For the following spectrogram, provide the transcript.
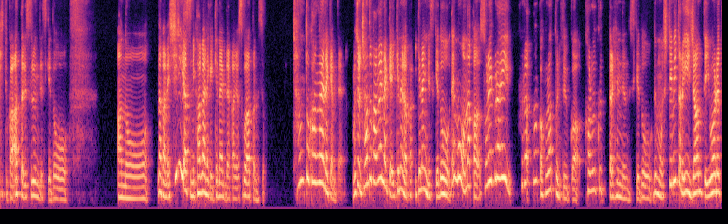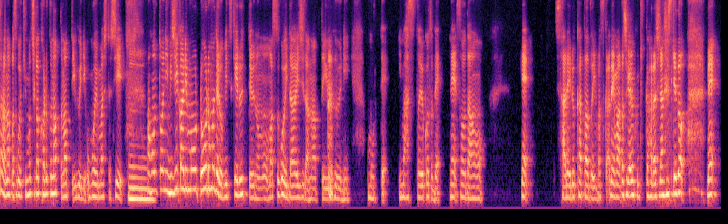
期とかあったりするんですけど、あのーなんかね、シリアスに考えなきゃいけないみたいな感じがすごいあったんですよ。ちゃんと考えなきゃみたいな。もちろんちゃんと考えなきゃいけないのはいけないんですけど、でもなんかそれぐらいフラ、なんかフラットにというか軽くったら変なんですけど、でもしてみたらいいじゃんって言われたらなんかすごい気持ちが軽くなったなっていうふうに思いましたし、うんまあ、本当に身近にもロールモデルを見つけるっていうのも、まあ、すごい大事だなっていうふうに思っています。ということで、ね、相談を、ね、される方といいますかね、まあ、私がよく聞く話なんですけど、ね、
